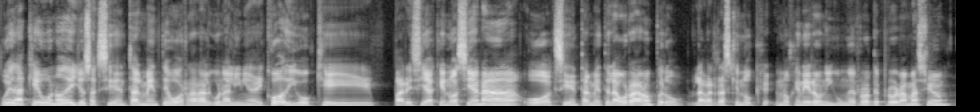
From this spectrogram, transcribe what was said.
pueda que uno de ellos accidentalmente borrara alguna línea de código que parecía que no hacía nada o accidentalmente la borraron, pero la verdad es que no, no generó ningún error de programación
